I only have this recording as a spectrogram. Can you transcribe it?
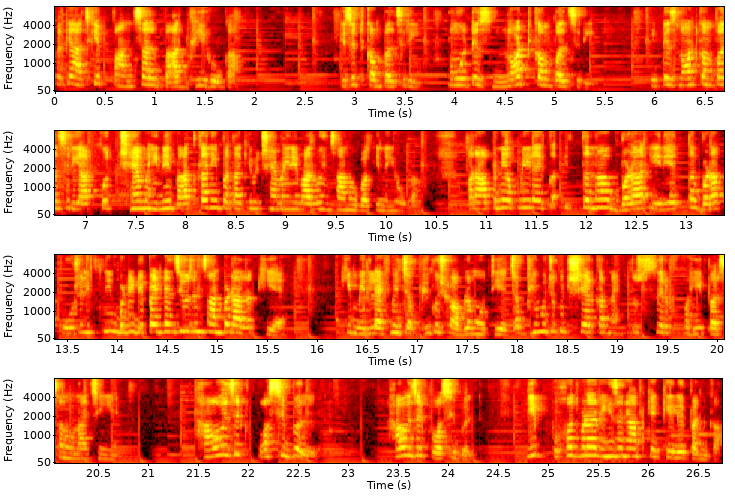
पर क्या आज के पाँच साल बाद भी होगा? Is it compulsory no it is not compulsory it is not compulsory आपको छः महीने बाद का नहीं पता कि वो छः महीने बाद वो इंसान होगा कि नहीं होगा। और आपने अपनी लाइफ का इतना बड़ा एरिया इतना बड़ा पोर्शन इतनी बड़ी डिपेंडेंसी उस इंसान पर डाल रखी है कि मेरी लाइफ में जब भी कुछ प्रॉब्लम होती है, जब भी मुझे कुछ शेयर करना है तो सिर्फ़ वही पर्सन होना चाहिए। How is it possible how is it possible ये बहुत बड़ा रीज़न है आपके अकेलेपन का।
